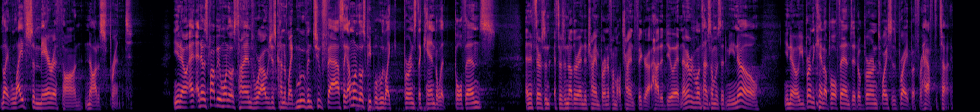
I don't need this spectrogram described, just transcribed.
like life's a marathon, not a sprint. You know, and, and, it was probably one of those times where I was just kind of like moving too fast. Like I'm one of those people who like burns the candle at both ends. And if there's, an, if there's another end to try and burn it from, I'll try and figure out how to do it. And I remember one time someone said to me, you know, you know, you burn the candle at both ends, it'll burn twice as bright, but for half the time.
